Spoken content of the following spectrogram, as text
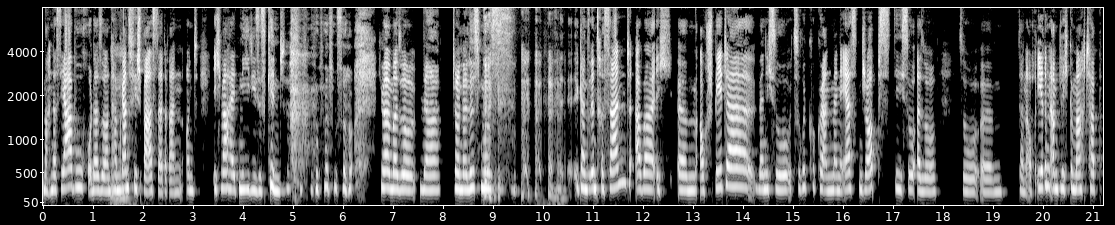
machen das Jahrbuch oder so und mhm. haben ganz viel Spaß daran. Und ich war halt nie dieses Kind. so. Ich war immer so, ja, Journalismus äh, ganz interessant, aber ich ähm, auch später, wenn ich so zurückgucke an meine ersten Jobs, die ich so, also so ähm, dann auch ehrenamtlich gemacht habe,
